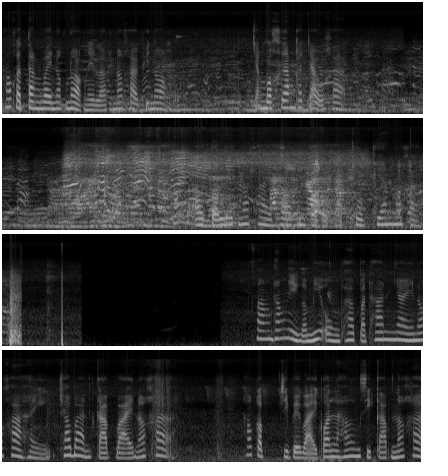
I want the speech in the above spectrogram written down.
เฮาก็ตั้งไว้นอกๆนี่ละเนาะค่ะ พี่น้อง จังบ่เครื่องเขาเจ้าค่ะเฮาก็เอาตัวเล็กเนาะค่ะให้พอเพิ่นก็ไปปักธูปเทียนเนาะค่ะฟังทั้งนี้ก็มีองค์พระประธานใหญ่เนาะค่ะ ให้ชาวบ้านกราบไหว้เนาะค่ะ เฮากับสิไปไหว้ก่อนแล้วเฮาจึงสิกลับเนาะค่ะ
